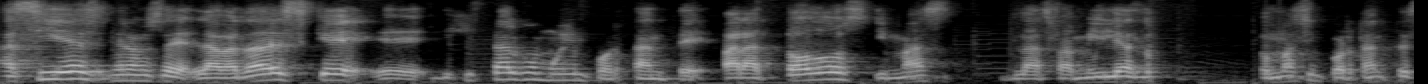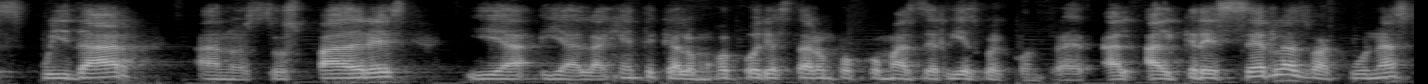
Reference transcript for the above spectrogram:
Así es, mira la verdad es que eh, dijiste algo muy importante. Para todos y más las familias, lo, más importante es cuidar a nuestros padres y a, la gente que a lo mejor podría estar un poco más de riesgo de contraer. al crecer las vacunas,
